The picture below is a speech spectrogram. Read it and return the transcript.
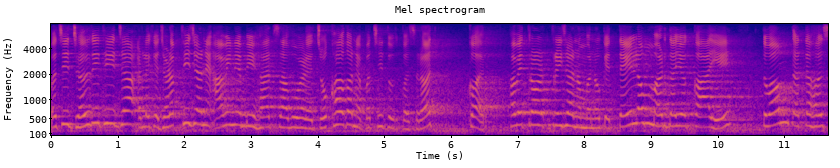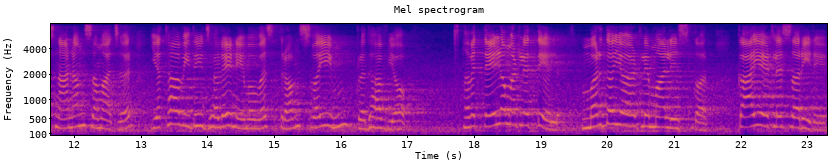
પછી જલ્દીથી જા, એટલે કે ઝડપથી જા ને આવીને બે હાથ સાબુ વડે ચોખ્ખા કર ને પછી તું કસરત કર. હવે ત્રણ, ત્રીજા નંબરનો કે તૈલમ મર્દય કાયે ત્વમ તતઃ સ્નાનમ સમાચર યથાવિધિ જલેનેવ વસ્ત્રમ સ્વયં પ્રધાવ્ય. હવે તૈલમ એટલે તેલ, મર્દય એટલે માલિશ કર. કાય એટલે શરીરે.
